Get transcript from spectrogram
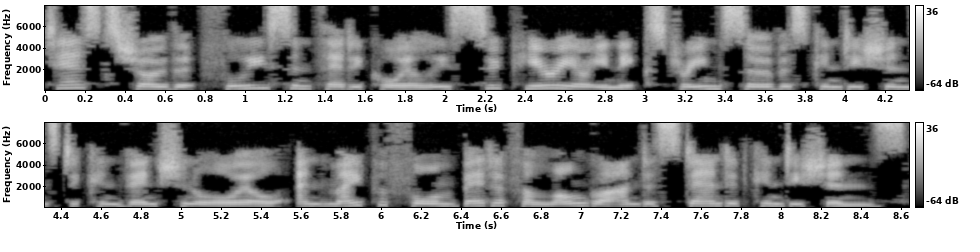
Tests show that fully synthetic oil is superior in extreme service conditions to conventional oil, and may perform better for longer under standard conditions.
